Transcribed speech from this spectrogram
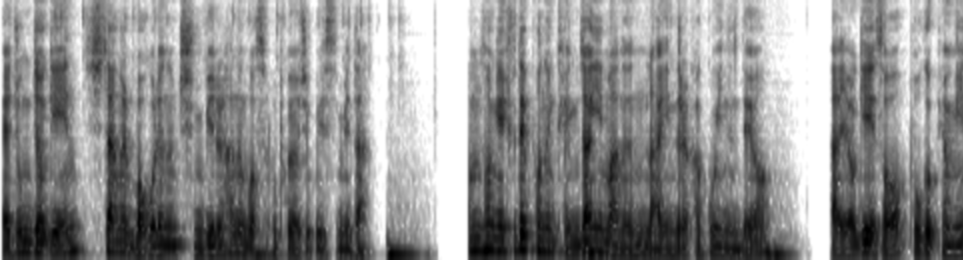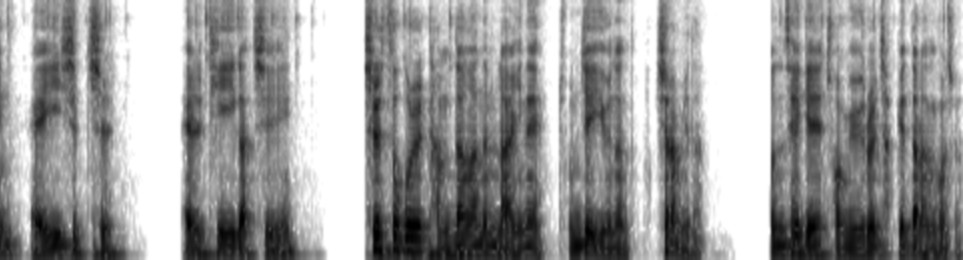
대중적인 시장을 먹으려는 준비를 하는 것으로 보여지고 있습니다. 삼성의 휴대폰은 굉장히 많은 라인들을 갖고 있는데요. 자, 여기에서 보급형인 A17, LTE 같이 실속을 담당하는 라인의 존재 이유는 확실합니다. 전 세계 점유율을 잡겠다라는 거죠.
